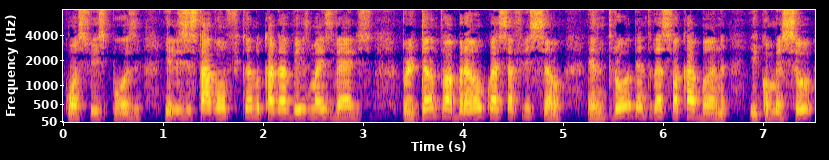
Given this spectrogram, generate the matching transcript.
com a sua esposa. E eles estavam ficando cada vez mais velhos. Portanto, Abraão, com essa aflição, entrou dentro da sua cabana e começou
